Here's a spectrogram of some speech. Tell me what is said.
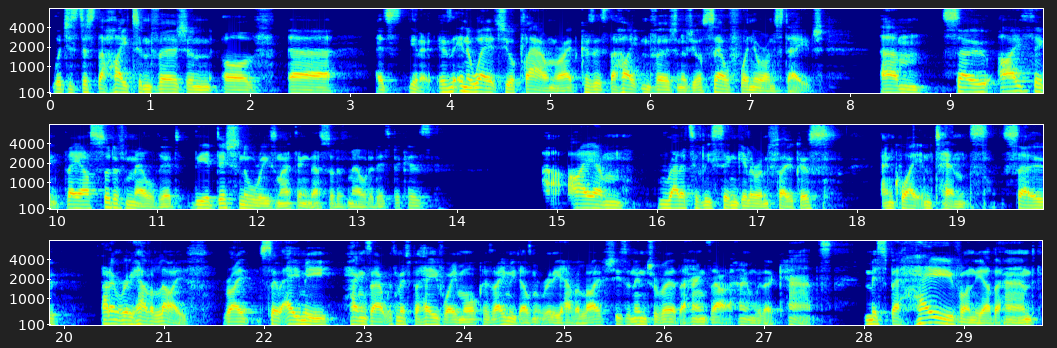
which is just the heightened version of. Uh, it's you know, in a way, it's your clown, right? Because it's the heightened version of yourself when you're on stage. Um, so I think they are sort of melded. The additional reason I think they're sort of melded is because I am relatively singular and focused and quite intense. So I don't really have a life, right? So Amy hangs out with Miss Behave way more because Amy doesn't really have a life. She's an introvert that hangs out at home with her cats. Miss Behave, on the other hand,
